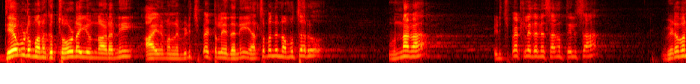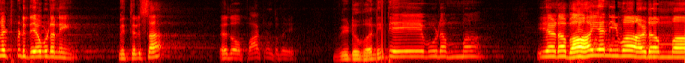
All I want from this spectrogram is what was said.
దేవుడు మనకు తోడై ఉన్నాడని ఆయన మనల్ని విడిచిపెట్టలేదని ఎంతమంది నమ్ముతారు? ఉన్నారా? విడిచిపెట్టలేదనే సంగతి తెలుసా? విడవనటువంటి దేవుడని మీకు తెలుసా? ఏదో పాట ఉంటుంది. విడువని దేవుడమ్మా ఎడబాయని వాడమ్మా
